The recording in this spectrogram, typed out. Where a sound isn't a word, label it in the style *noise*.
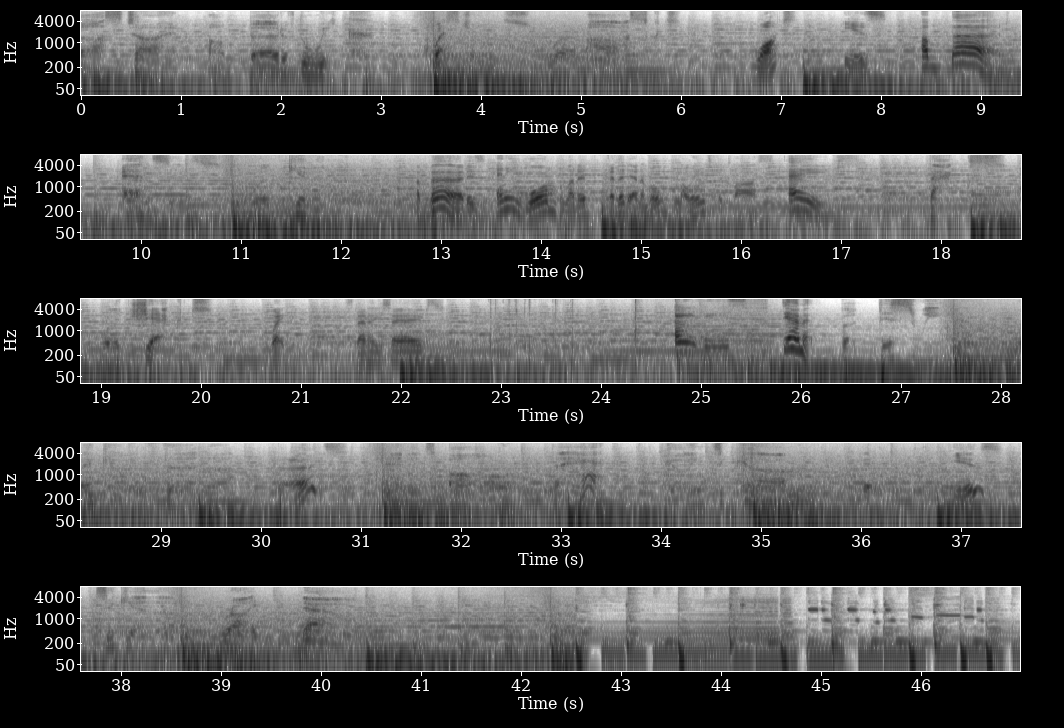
Last time on Bird of the Week, questions were asked, What is a bird? answers were given. A bird is any warm blooded feathered animal belonging to the class Aves. Facts were checked. Wait, is that how you say Aves? Aves. Damn it! But this week, we're going further, Birds? and it's all The heck? going to come It is? together right now.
